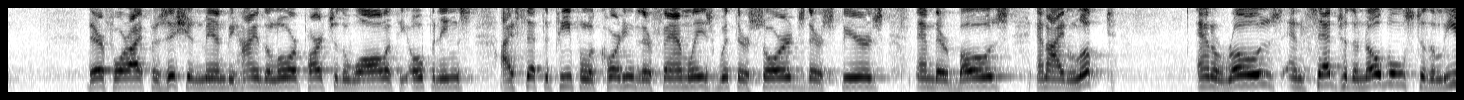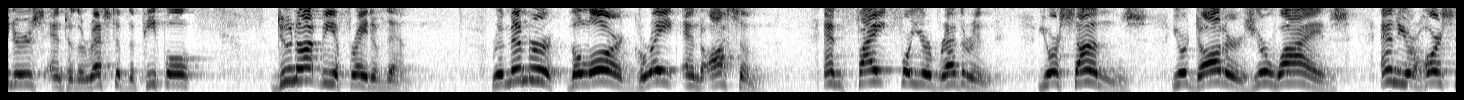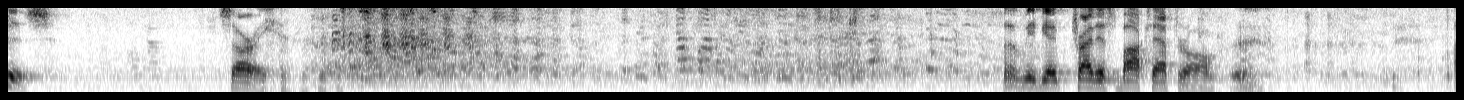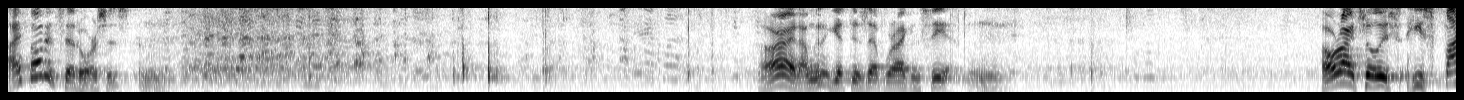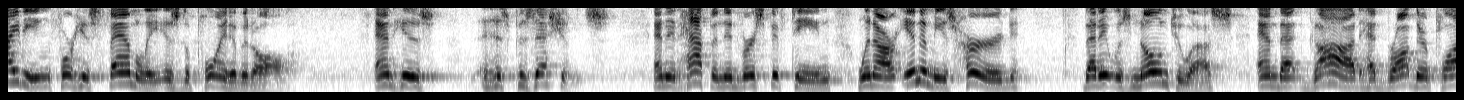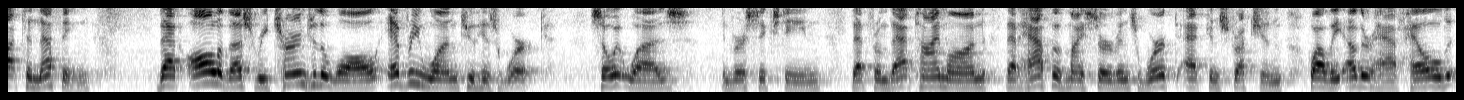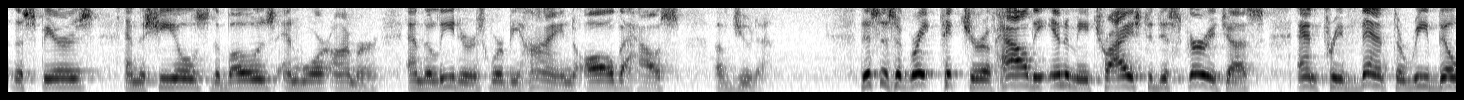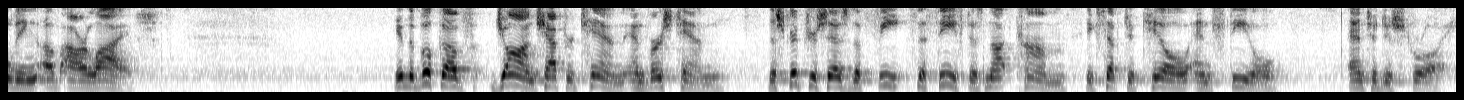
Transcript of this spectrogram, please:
Therefore, I positioned men behind the lower parts of the wall at the openings. I set the people according to their families with their swords, their spears, and their bows. And I looked and arose and said to the nobles, to the leaders, and to the rest of the people, Do not be afraid of them. Remember the Lord, great and awesome, and fight for your brethren, your sons, your daughters, your wives, and your horses Sorry. Me try this box after all. I thought it said horses. All right, I'm going to get this up where I can see it. All right, so he's fighting for his family, is the point of it all, and his, his possessions. And it happened in verse 15 when our enemies heard that it was known to us and that God had brought their plot to nothing, that all of us returned to the wall, everyone to his work. So it was, in verse 16, that from that time on that half of my servants worked at construction while the other half held the spears and the shields the bows and war armor and the leaders were behind all the house of judah this is a great picture of how the enemy tries to discourage us and prevent the rebuilding of our lives in the book of john chapter 10 and verse 10 the scripture says the, thief does not come except to kill and steal and to destroy.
